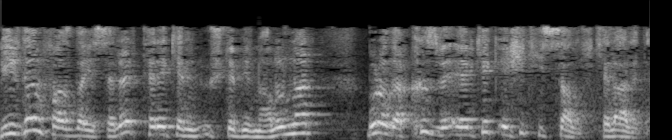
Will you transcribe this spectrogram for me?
Birden fazla iseler terekenin üçte birini alırlar. Burada kız ve erkek eşit hisse alır kelalede.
